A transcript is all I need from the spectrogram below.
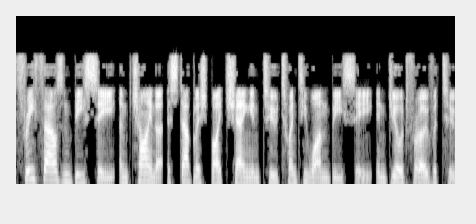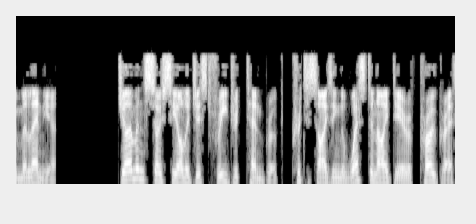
3000 BC and China established by Cheng in 221 BC endured for over two millennia. German sociologist Friedrich Tenbruck, criticizing the Western idea of progress,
